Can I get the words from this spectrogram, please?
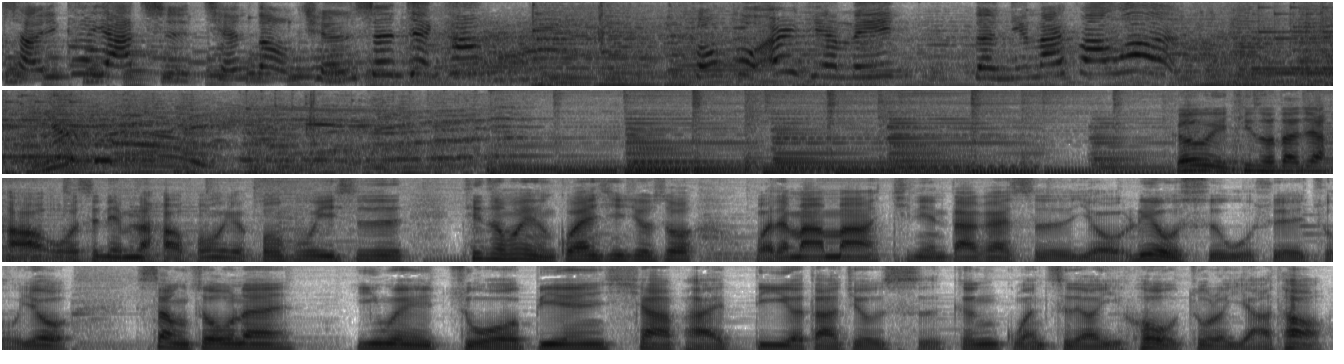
小一颗牙齿牵动全身健康，丰富二点零等您来发问。各位听众，大家好，我是你们的好朋友丰富医师。听众朋友很关心，就是说我的妈妈今年大概是有六十五岁左右。上周呢，因为左边下排第二大臼齿根管治疗以后做了牙套。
